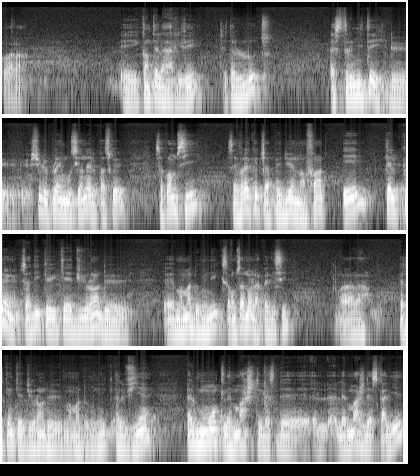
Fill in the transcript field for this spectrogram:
Voilà. Et quand elle est arrivée, c'était l'autre extrémité de, sur le plan émotionnel parce que c'est comme si, c'est vrai que tu as perdu un enfant et quelqu'un, c'est-à-dire que, qui est du rang de euh, Maman Dominique, c'est comme ça qu'on l'appelle ici. Voilà. Quelqu'un qui est du rang de Maman Dominique, elle vient, elle monte les marches, de les marches d'escalier.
